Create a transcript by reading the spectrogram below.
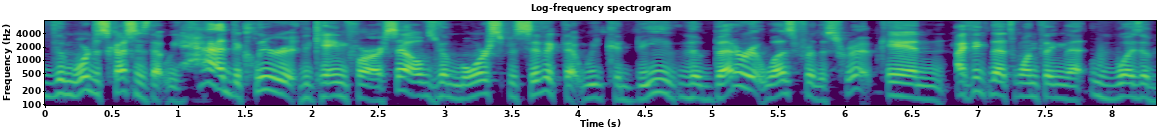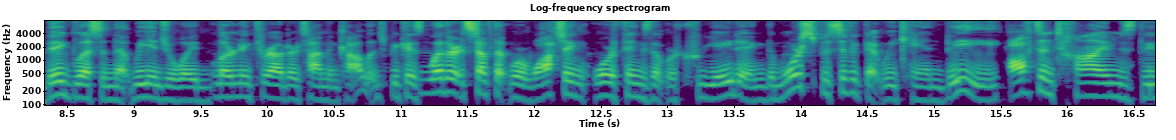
the more discussions that we had, the clearer it became for ourselves, the more specific that we could be, the better it was for the script. And I think that's one thing that was a big lesson that we enjoyed learning throughout our time in college because whether it's stuff that we're watching or things that we're creating, the more specific that we can be, oftentimes the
